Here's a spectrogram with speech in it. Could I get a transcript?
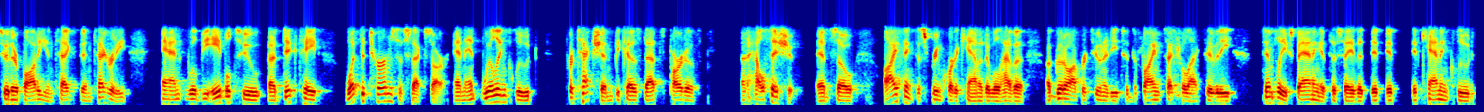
to their body integ- integrity and will be able to uh, dictate what the terms of sex are. And it will include protection because that's part of a health issue. And so I think the Supreme Court of Canada will have a, a good opportunity to define sexual activity, simply expanding it to say that it, it, it can include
